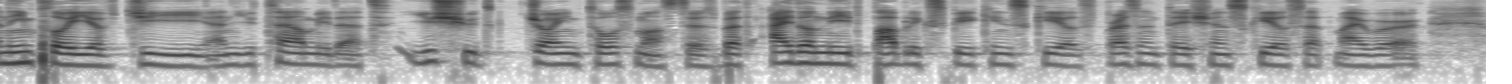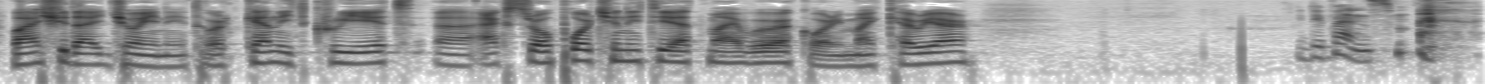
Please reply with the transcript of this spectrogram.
an employee of GE and you tell me that you should join Toastmasters, but I don't need public speaking skills, presentation skills at my work, why should I join it? Or can it create uh, extra opportunity at my work or in my career? It depends.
